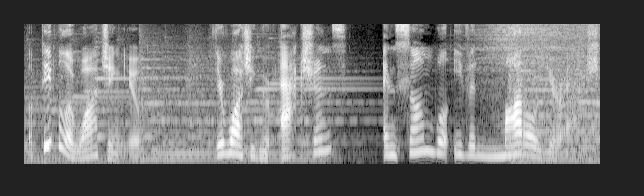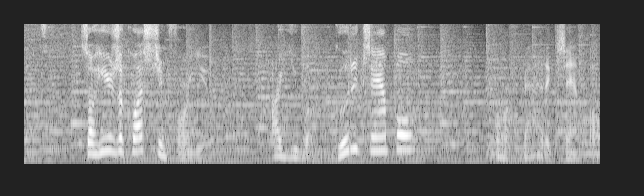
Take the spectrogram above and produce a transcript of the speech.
but people are watching you. They're watching your actions, and some will even model your actions. So here's a question for you Are you a good example or a bad example?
